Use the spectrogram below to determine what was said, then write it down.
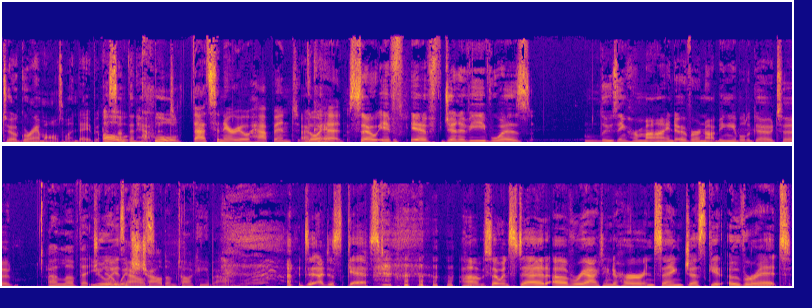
to a grandma's one day because oh, something happened. Cool. That scenario happened. Okay. Go ahead. So if if Genevieve was losing her mind over not being able to go to I love that you Julia's know which house. child I'm talking about. I, did, I just guessed. um, so instead of reacting to her and saying, just get over it,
